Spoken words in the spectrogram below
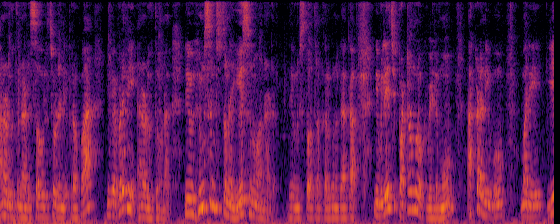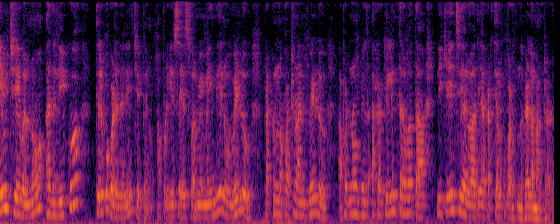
అని అడుగుతున్నాడు సౌలు. చూడండి ప్రభా నీవెవడివి? అని అడుగుతూ ఉన్నారు. నీవు హింసించుతున్న యేసును అన్నాడు. దేవునికి స్తోత్రం కలుగునుగాక నీవు లేచి పట్టణంలోకి వెళ్ళము. అక్కడ నీవు మరి ఏమి చేయవలనో అది నీకు తెలుపబడదని చెప్పాను. అప్పుడు ఏసఐ స్వరం ఏమైంది? నువ్వు వెళ్ళు ప్రక్కన పట్టణానికి వెళ్ళు. ఆ పట్టణంకి వెళ్తే అక్కడికి వెళ్ళిన తర్వాత నీకేం చేయాలో అది అక్కడ తెలుపబడుతుంది వెళ్ళమంటాడు.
